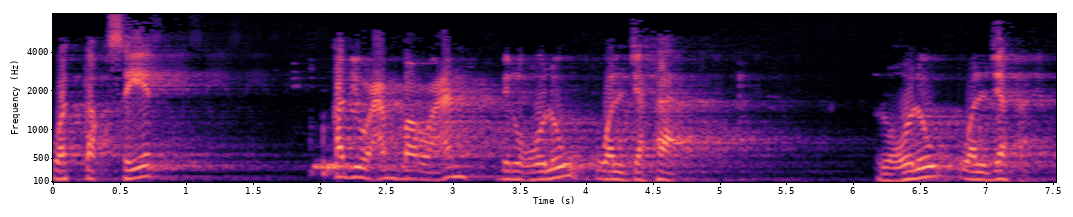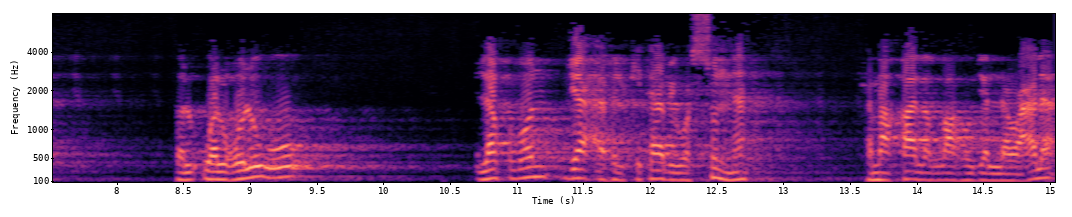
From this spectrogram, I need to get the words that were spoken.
والتقصير قد يعبر عنه بالغلو والجفاء. الغلو والجفاء. والغلو لفظ جاء في الكتاب والسنة كما قال الله جل وعلا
